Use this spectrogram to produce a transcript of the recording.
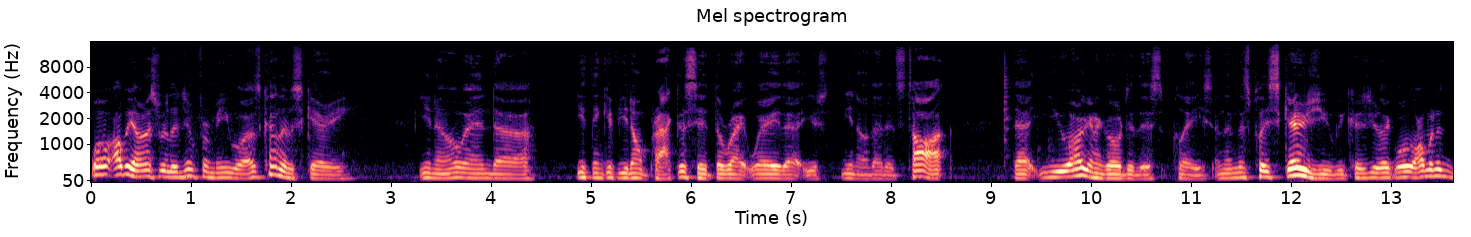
Well, I'll be honest. Religion for me was kind of scary, you know. And uh, you think if you don't practice it the right way that you're, you know, that it's taught, that you are gonna go to this place, and then this place scares you because you're like, well, I'm gonna,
